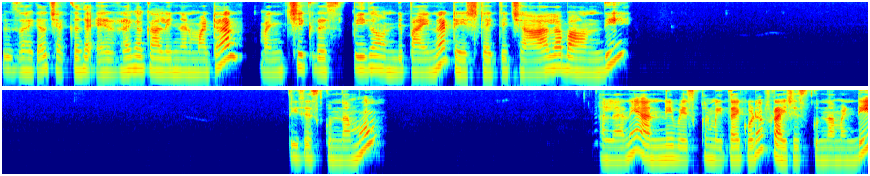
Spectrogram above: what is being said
చూసారు కదా చక్కగా ఎర్రగా కాలిందనమాట. మంచి క్రిస్పీగా ఉంది పైన. టేస్ట్ అయితే చాలా బాగుంది. తీసేసుకుందాము. అలానే అన్నీ వేసుకుని మిగతాయి కూడా ఫ్రై చేసుకుందామండి.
